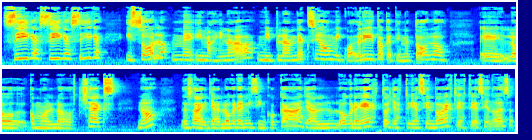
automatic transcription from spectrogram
sigue, sigue, sigue. Y solo me imaginaba mi plan de acción, mi cuadrito que tiene todos los, eh, los como los checks, ¿no? O sea, ya logré mi 5K, ya logré esto, ya estoy haciendo esto, ya estoy haciendo eso.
